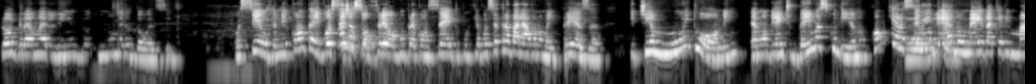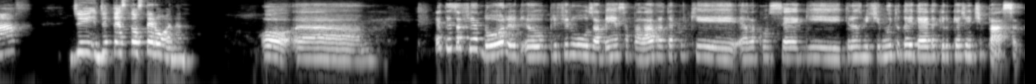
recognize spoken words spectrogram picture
programa lindo número 12. Ô Silvia, me conta aí, você já sofreu algum preconceito porque você trabalhava numa empresa que tinha muito homem, era um ambiente bem masculino. Como que era ser muito. mulher no meio daquele mar de, de testosterona? Ó, oh, uh, é desafiador, eu, eu, prefiro usar bem essa palavra, até porque ela consegue transmitir muito da ideia daquilo que a gente passa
